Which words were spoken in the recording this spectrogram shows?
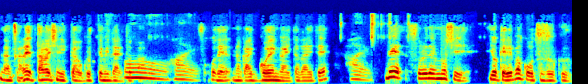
なんですかね、試しに一回送ってみたりとか、うんはい。そこでなんかご縁がいただいて、はい。で、それでもし良ければこう続く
